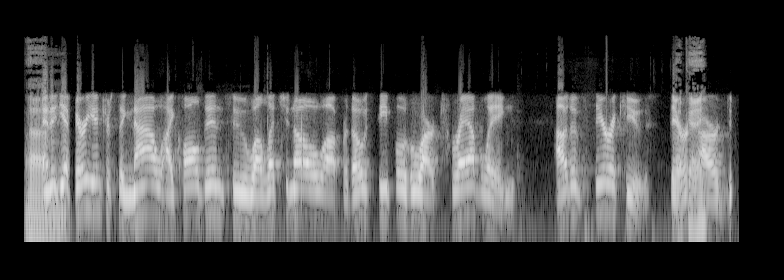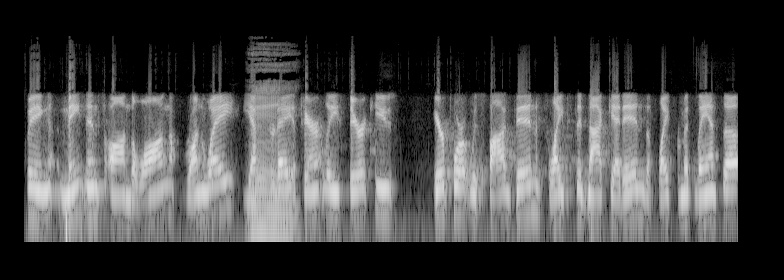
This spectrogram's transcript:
Um, and it, yeah, very interesting. Now I called in to uh, let you know uh, for those people who are traveling out of Syracuse, they Okay. are doing maintenance on the long runway. Yesterday, Mm. apparently, Syracuse airport was fogged in. Flights did not get in. The flight from Atlanta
